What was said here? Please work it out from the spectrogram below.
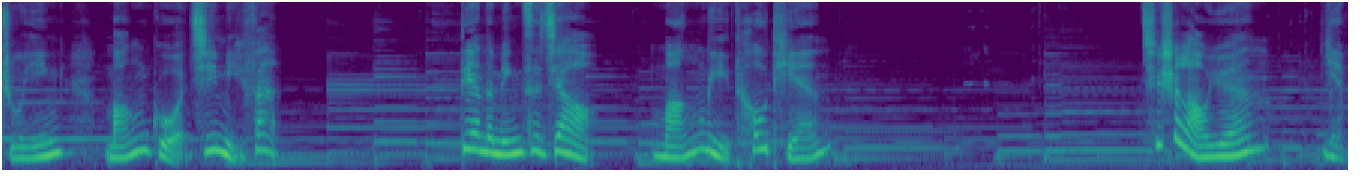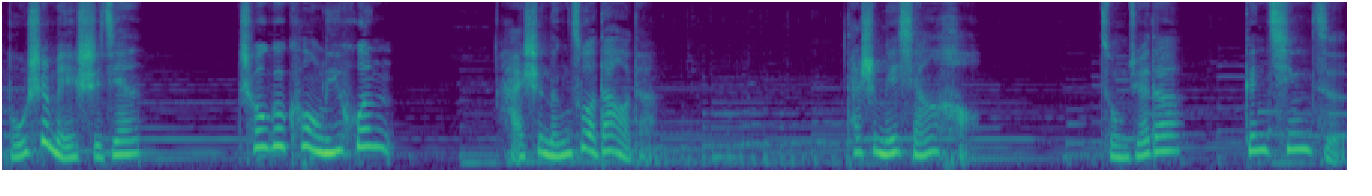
主营芒果鸡米饭。店的名字叫“忙里偷甜”。其实老袁也不是没时间，抽个空离婚。还是能做到的。他是没想好，总觉得跟青子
